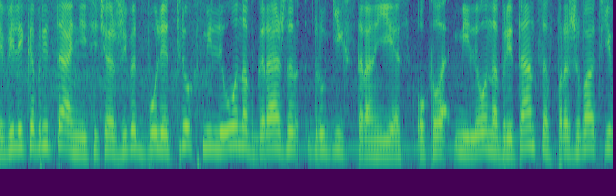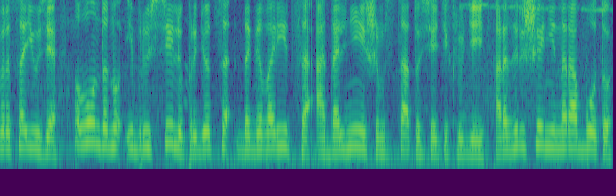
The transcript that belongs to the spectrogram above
В Великобритании сейчас живет более трех миллионов миллионов граждан других стран ЕС. Около миллиона британцев проживают в Евросоюзе. Лондону и Брюсселю придется договориться о дальнейшем статусе этих людей, о разрешении на работу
